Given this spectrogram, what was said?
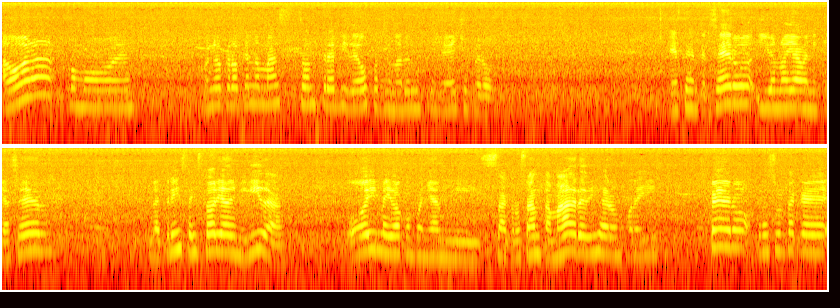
ahora como, eh, bueno, creo que nomás son tres videos personales los que yo he hecho, pero este es el tercero y yo no hallaba ni qué hacer. La triste historia de mi vida. Hoy me iba a acompañar mi sacrosanta madre, dijeron por ahí. Pero resulta que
